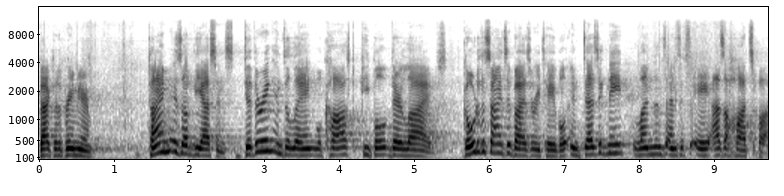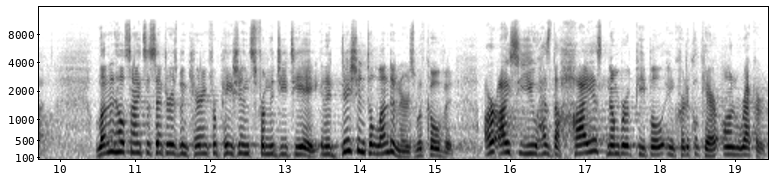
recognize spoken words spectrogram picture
Back to the Premier. Time is of the essence. Dithering and delaying will cost people their lives go to the science advisory table and designate London's N6A as a hotspot. London Health Sciences Centre has been caring for patients from the GTA, in addition to Londoners with COVID. Our ICU has the highest number of people in critical care on record,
